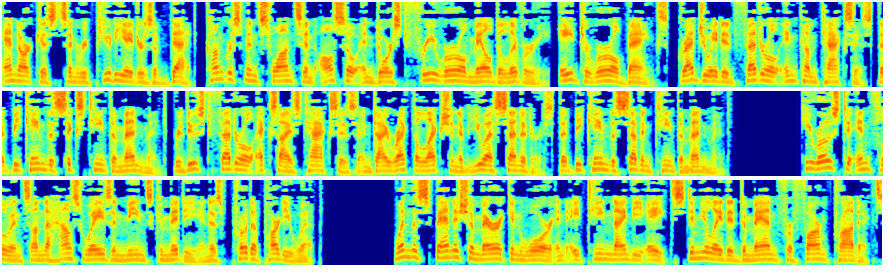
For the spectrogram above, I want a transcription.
anarchists, and repudiators of debt. Congressman Swanson also endorsed free rural mail delivery, aid to rural banks, graduated federal income taxes that became the 16th Amendment, reduced federal excise taxes, and direct election of U.S. senators that became the 17th Amendment. He rose to influence on the House Ways and Means Committee and as Proto-Party whip. When the Spanish–American War in 1898 stimulated demand for farm products,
